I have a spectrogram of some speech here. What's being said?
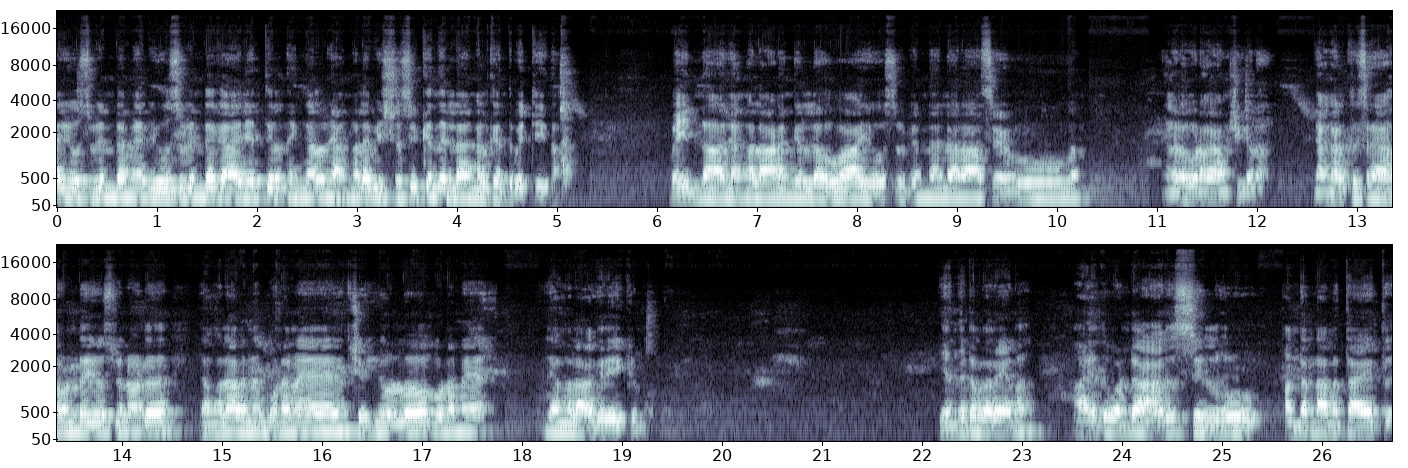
യൂസുഫിന്റെ മേൽ യൂസുഫിന്റെ കാര്യത്തിൽ നിങ്ങൾ ഞങ്ങളെ വിശ്വസിക്കുന്നില്ല നിങ്ങൾക്ക് എന്ത് പറ്റിയെന്ന? വൈന്ന ഞങ്ങളാണെങ്കിൽ ലഹുവ യൂസുഫിനൂവൻ ഞങ്ങളുടെ ഗുണകാംക്ഷികളാണ് ഞങ്ങൾക്ക് സ്നേഹമുണ്ട് യേശുവിനോട് ഞങ്ങൾ അവന് ഗുണമേ ചെയ്യുള്ളൂ ഗുണമേ ഞങ്ങൾ ആഗ്രഹിക്കുന്നുള്ളൂ. എന്നിട്ട് പറയണം ആയതുകൊണ്ട് അരുസിൽഹു പന്ത്രണ്ടാമത്തെ ആയത്ത്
